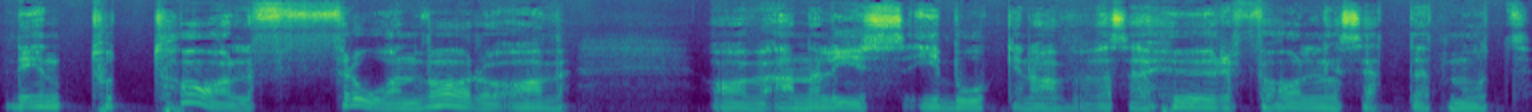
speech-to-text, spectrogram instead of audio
det är en total frånvaro av, av analys i boken av alltså, hur förhållningssättet mot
